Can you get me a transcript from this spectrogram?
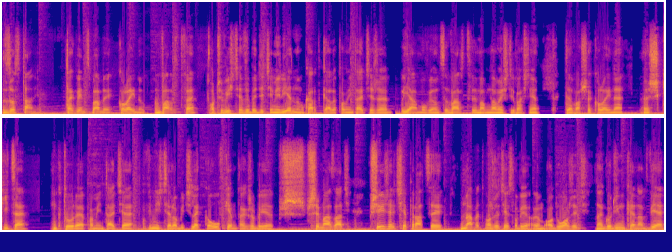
zostanie. Tak więc mamy kolejną warstwę. Oczywiście Wy będziecie mieli jedną kartkę, ale pamiętajcie, że ja mówiąc warstwy mam na myśli właśnie te Wasze kolejne szkice, które pamiętajcie powinniście robić lekko ołówkiem, tak żeby je przy- przymazać, przyjrzeć się pracy, nawet możecie sobie ją odłożyć na godzinkę, na dwie,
